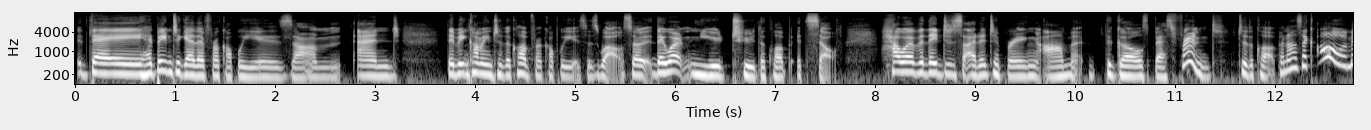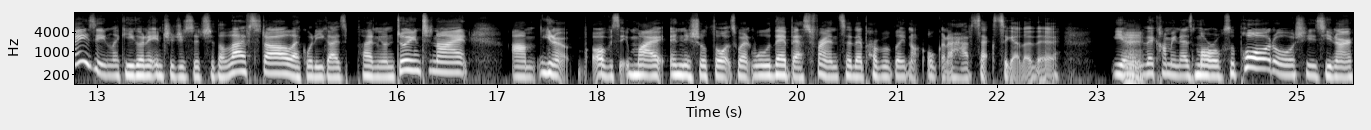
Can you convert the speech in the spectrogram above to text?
they had been together for a couple years, um, and they've been coming to the club for a couple years as well. So they weren't new to the club itself. However, they decided to bring um, the girl's best friend to the club. And I was like, oh, amazing. Like, are you're going to introduce her to the lifestyle. Like, what are you guys planning on doing tonight? Um, you know, obviously, my initial thoughts went, well, they're best friends. So they're probably not all going to have sex together. They're, you know, they're coming as moral support or she's, you know,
